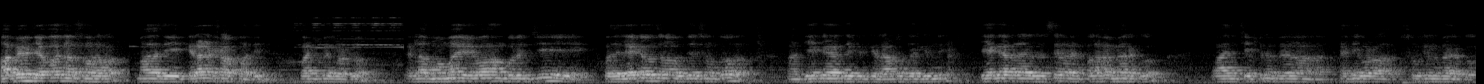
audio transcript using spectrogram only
మా పేరు జవహర్ నరసింహారావు మాది కిరాణా షాప్ మాది బంటిపల్లి రోడ్లో ఇట్లా మా అమ్మాయి వివాహం గురించి కొద్దిగా లేట్ అవుతున్న ఉద్దేశంతో జేకే గారి దగ్గరికి రావడం జరిగింది. జేకే గారి దగ్గర వస్తే ఆయన సలహా మేరకు ఆయన చెప్పిన అన్ని కూడా సూచనల మేరకు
